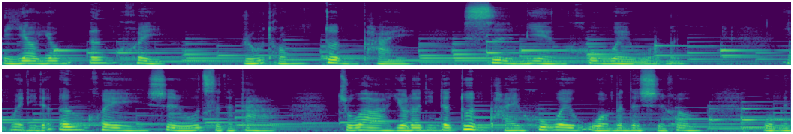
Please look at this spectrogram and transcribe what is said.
你要用恩惠如同盾牌，四面护卫我们。因为你的恩惠是如此的大，主啊，有了你的盾牌护卫我们的时候，我们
